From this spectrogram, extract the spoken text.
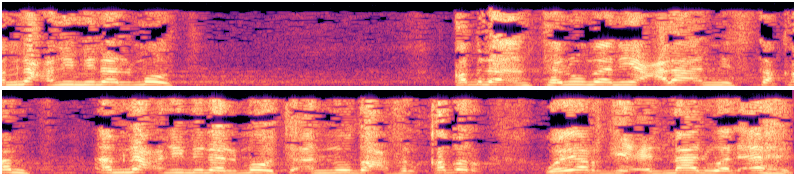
أمنعني من الموت. قبل أن تلومني على أني استقمت أمنعني من الموت أن نوضع في القبر ويرجع المال والأهل.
